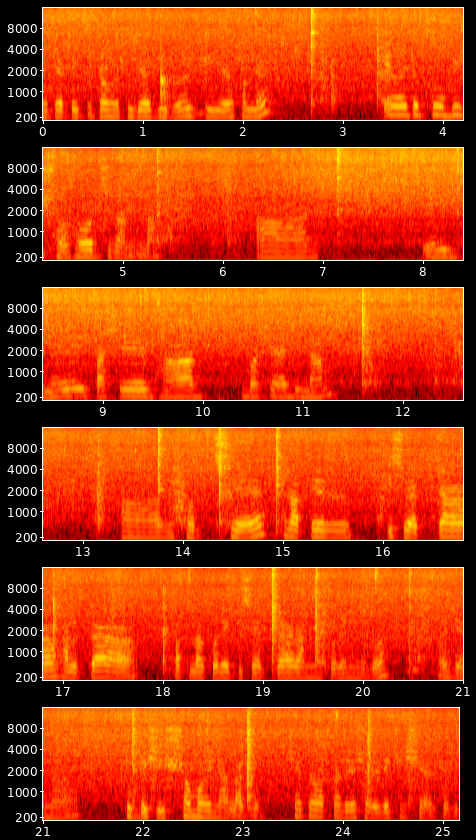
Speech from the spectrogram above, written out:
এটাতে একটু টমেটো দিয়ে দিব একটু হলে এটা খুবই সহজ রান্না। আর এই যে পাশে ভাত বসায় দিলাম। আর হচ্ছে রাতের কিছু একটা হালকা পাতলা করে কিছু একটা রান্না করে নিব। জন্য খুব বেশি সময় না লাগে। সেটা আপনাদের সাথে দেখি শেয়ার করি।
